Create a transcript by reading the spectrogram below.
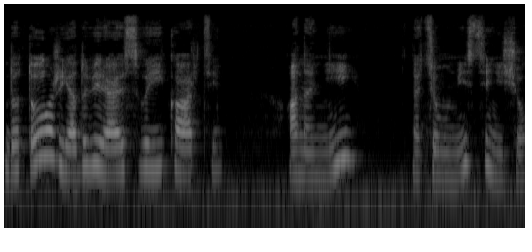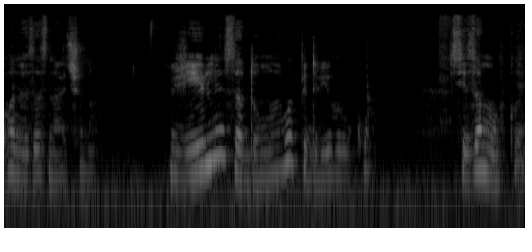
До того ж, я довіряю своїй карті, а на ній, на цьому місці, нічого не зазначено. Віллі задумливо підвів руку. Всі замовкли.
